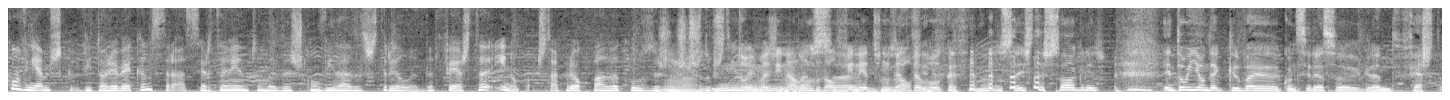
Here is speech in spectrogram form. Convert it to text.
Convenhamos que Vitória Beckham será certamente uma das convidadas estrela da festa e não pode estar preocupada com os ajustes do vestido. Estou a imaginá-la Não com os alfinetes no vento da boca. Não sei, estas sogras. Então, e onde é que vai acontecer essa grande festa?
